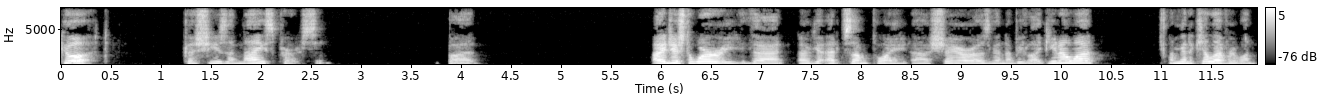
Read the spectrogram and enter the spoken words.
good. Because she's a nice person. But I just worry that at some point, uh, Shayera is gonna be like, you know what? I'm gonna kill everyone,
